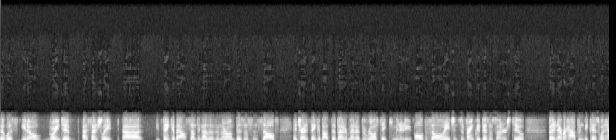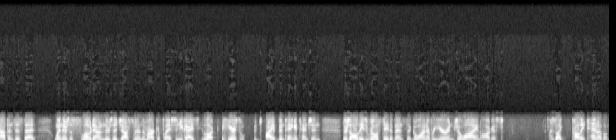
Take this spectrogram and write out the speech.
that was, you know, going to essentially uh think about something other than their own business themselves and try to think about the betterment of the real estate community, all the fellow agents, and frankly business owners too. But it never happened because what happens is that when there's a slowdown, and there's adjustment in the marketplace. And you guys, look, here's I've been paying attention there's all these real estate events that go on every year in July and August. There's like probably 10 of them.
